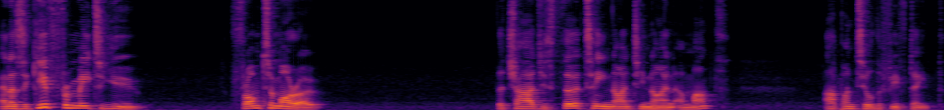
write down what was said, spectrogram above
And as a gift from me to you, from tomorrow, the charge is $13.99 a month up until the 15th.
